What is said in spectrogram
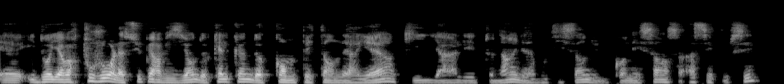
euh, il doit y avoir toujours la supervision de quelqu'un de compétent derrière, qui a les tenants et les aboutissants d'une connaissance assez poussée.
